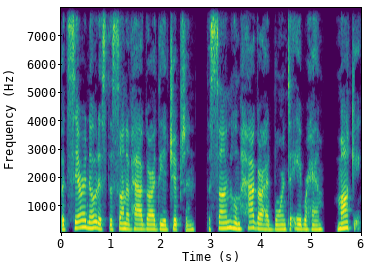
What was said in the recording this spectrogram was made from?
But Sarah noticed the son of Hagar the Egyptian, the son whom Hagar had borne to Abraham, mocking.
